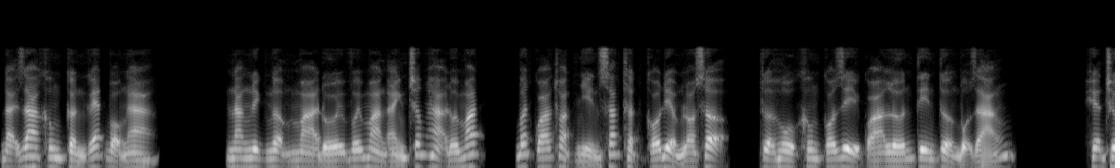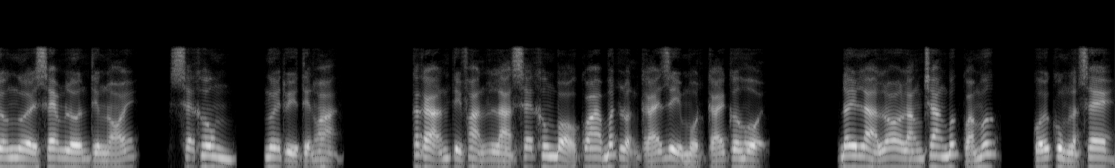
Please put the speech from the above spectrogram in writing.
đại gia không cần ghét bỏ Nga. Nàng nghịch ngậm mà đối với màn ảnh chấp hạ đôi mắt, bất quá thoạt nhìn sắc thật có điểm lo sợ, tựa hồ không có gì quá lớn tin tưởng bộ dáng. Hiện trường người xem lớn tiếng nói, sẽ không, ngươi tùy tiện họa. Các gã tỷ phản là sẽ không bỏ qua bất luận cái gì một cái cơ hội. Đây là lo lắng trang bức quá mức, cuối cùng lật xe,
